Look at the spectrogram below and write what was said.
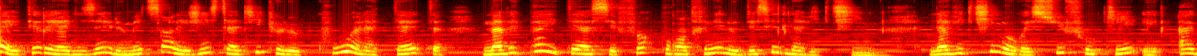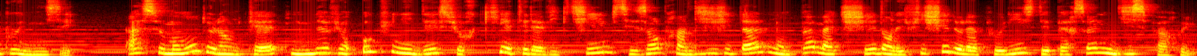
a été réalisée et le médecin légiste a dit que le coup à la tête n'avait pas été assez fort pour entraîner le décès de la victime. La victime aurait suffoqué et agonisé. À ce moment de l'enquête, nous n'avions aucune idée sur qui était la victime, ses empreintes digitales n'ont pas matché dans les fichiers de la police des personnes disparues.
